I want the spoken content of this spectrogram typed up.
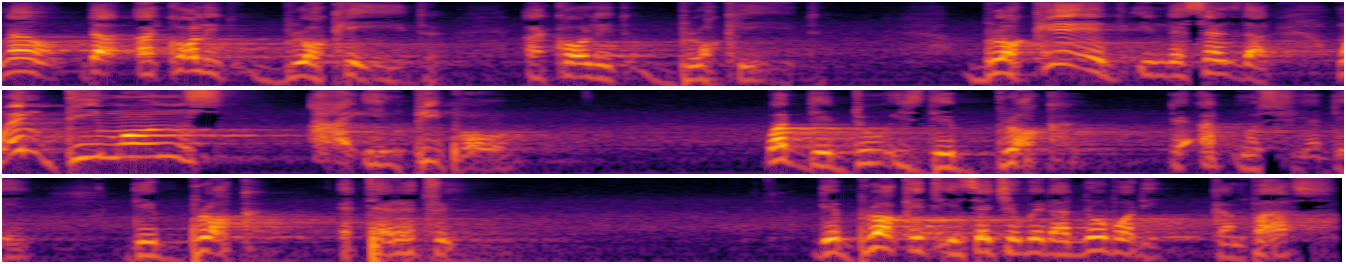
Now, that, I call it blockade. I call it blockade. Blockade in the sense that when demons are in people, what they do is they block the atmosphere. They, they block a territory. They block it in such a way that nobody can pass.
